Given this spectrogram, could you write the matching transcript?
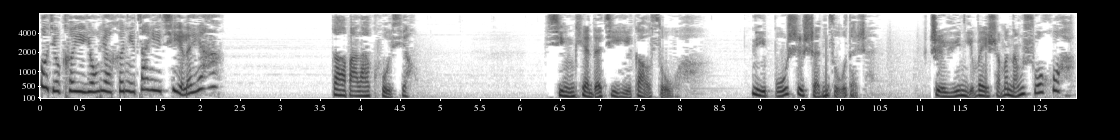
我就可以永远和你在一起了呀。”嘎巴拉苦笑。芯片的记忆告诉我，你不是神族的人。至于你为什么能说话，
